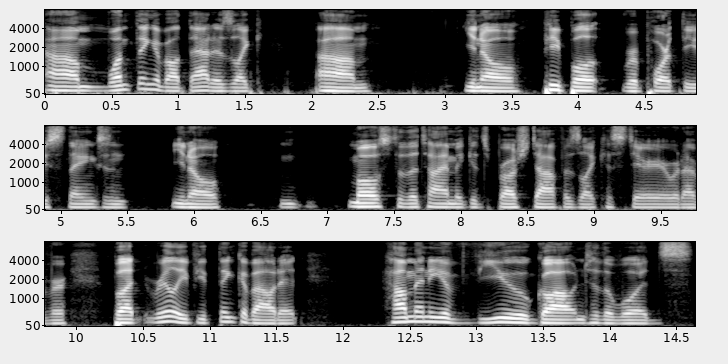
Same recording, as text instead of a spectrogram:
um, one thing about that is like, um, you know, people report these things, and you know, m- most of the time it gets brushed off as like hysteria or whatever. But really, if you think about it, how many of you go out into the woods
